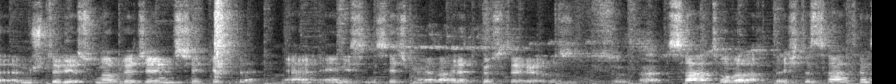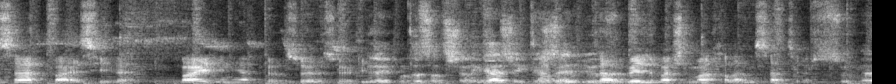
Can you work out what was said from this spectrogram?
e, müşteriye sunabileceğimiz şekilde yani en iyisini seçmeye gayret gösteriyoruz. Süper. Saat olarak da işte zaten saat bayisiyle bayiliğini yapıyoruz öyle söyleyeyim. Direkt burada satışlarını Tabii, gerçekleştirebiliyorsunuz. tabii belli başlı markalarını satıyoruz. Süper.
